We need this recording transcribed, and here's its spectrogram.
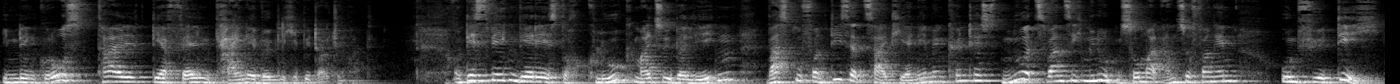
in den Großteil der Fällen keine wirkliche Bedeutung hat. Und deswegen wäre es doch klug, mal zu überlegen, was du von dieser Zeit hernehmen könntest, nur 20 Minuten so mal anzufangen und für dich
